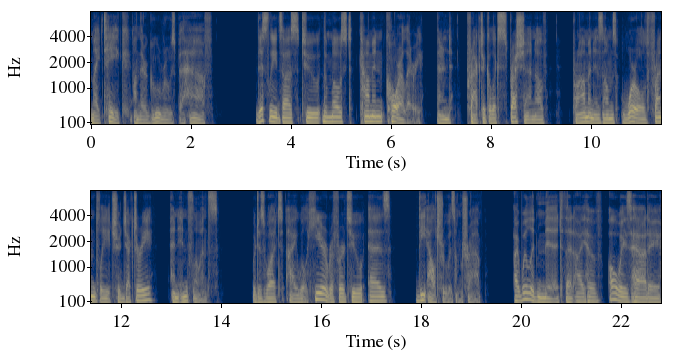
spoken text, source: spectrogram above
might take on their guru's behalf. This leads us to the most common corollary and practical expression of Brahmanism's world friendly trajectory and influence, which is what I will here refer to as the altruism trap. I will admit that I have always had a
